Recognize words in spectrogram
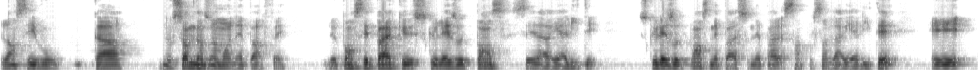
lancez-vous, car nous sommes dans un monde imparfait. Ne pensez pas que ce que les autres pensent, c'est la réalité. Ce que les autres pensent n'est pas, n'est pas 100% de la réalité et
